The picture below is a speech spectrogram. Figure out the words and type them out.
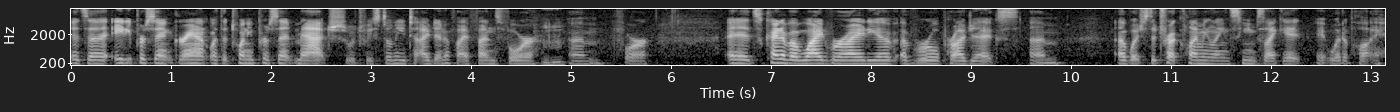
it's a 80% grant with a 20% match, which we still need to identify funds for. Mhm. Um, for, and it's kind of a wide variety of, of rural projects, um, of which the truck climbing lane seems like it it would apply.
